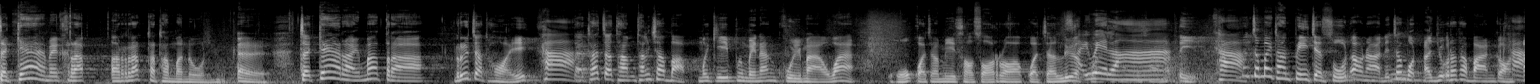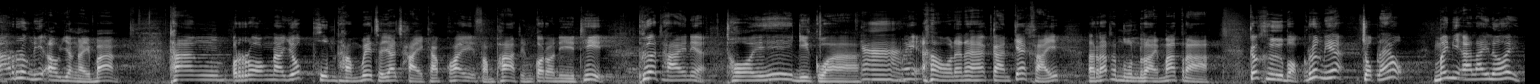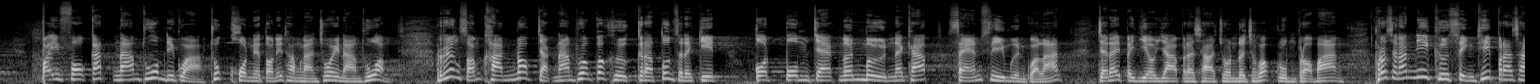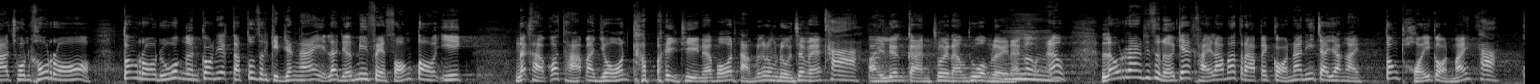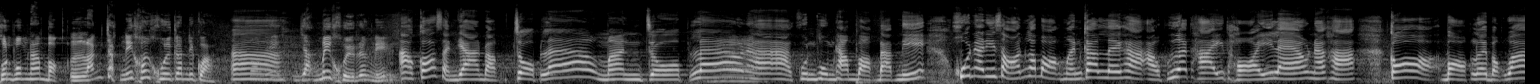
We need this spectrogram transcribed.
จะแก้ไหมครับ รัฐธรรมนูญเออจะแก้รายมาตราหรือจะถอยค่ะแต่ถ้าจะทำทั้งฉบับเมื่อกี้เพิ่งไปนั่งคุยมาว่าโอ้โหกว่าจะมีสสรกว่าจะเลือกใช้เวลาประชามติค่ะมันจะไม่ทันปี 70 เอานะเดี๋ยวจะหมดอายุรัฐบาลก่อนค่ะอะเรื่องนี้เอายังไงบ้าง ทางรองนายกภูมิธรรมเวชยชัยครับก็ให้สัมภาษณ์ถึงกรณีที่เพื่อไทยเนี่ยถอยดีกว่าอ่าไม่เอาแล้วนะฮะการแก้ไขรัฐธรรมนูญรายมาตรา ก็คือบอกเรื่องเนี้ยจบแล้ว ไม่มีอะไรเลย ไปโฟกัสน้ำท่วมดีกว่า ทุกคนเนี่ยตอนนี้ทำงานช่วยน้ำท่วม เรื่องสำคัญนอกจากน้ำท่วมก็คือกระตุ้นเศรษฐกิจกดปุ่มแจกเงินหมื่นนะครับแสนสี่หมื่นกว่าล้าน จะได้ไปเยียวยาประชาชนโดยเฉพาะกลุ่มเปราะบาง เพราะฉะนั้นนี่คือสิ่งที่ประชาชนเขารอ ต้องรอดูว่าเงินก้อนนี้กระตุ้นเศรษฐกิจยังไง แล้วเดี๋ยวมีเฟสสองต่ออีก นักข่าวก็ถามอะย้อนกลับไปอีกทีนะ เพราะว่าถามเรื่องรัฐธรรมนูญใช่ไหมค่ะไปเรื่องการช่วยน้ำท่วมเลยนะก็เอ้าแล้วร่างที่เสนอแก้ไขรายมาตราไปก่อนหน้านี้จะยังไง ต้องถอยก่อนไหมค่ะ คุณภูมิธรรมบอกหลังจากนี้ค่อยคุยกันดีกว่าอ่า ตอนนี้ยังไม่คุยเรื่องนี้ เอาก็สัญญาณบอกจบแล้วมันจบแล้วนะคะอะคุณภูมิธรรมบอกแบบนี้ คุณอดิศรก็บอกเหมือนกันเลยค่ะ เอาเพื่อไทยถอยแล้วนะคะ ก็บอกเลยบอกว่า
